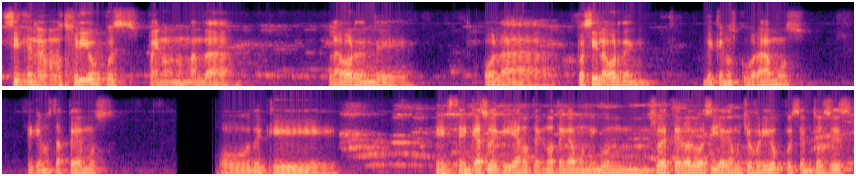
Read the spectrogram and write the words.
Si tenemos frío, pues bueno, nos manda la orden de, o la, pues sí, la orden de que nos cubramos, de que nos tapemos, o de que este, en caso de que ya no, te- no tengamos ningún suéter o algo así haga mucho frío, pues entonces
